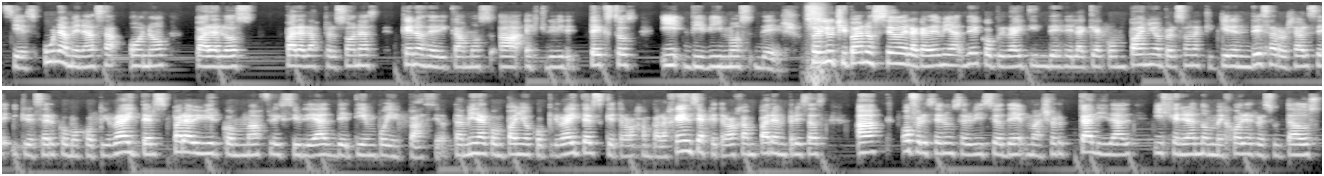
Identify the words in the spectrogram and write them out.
si es una amenaza o no para los para las personas que nos dedicamos a escribir textos y vivimos de ello. Soy Luchipano, CEO de la Academia de Copywriting, desde la que acompaño a personas que quieren desarrollarse y crecer como copywriters para vivir con más flexibilidad de tiempo y espacio. También acompaño a copywriters que trabajan para agencias, que trabajan para empresas a ofrecer un servicio de mayor calidad y generando mejores resultados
